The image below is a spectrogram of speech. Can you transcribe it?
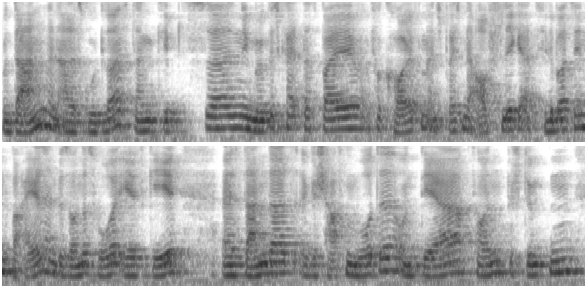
Und dann, wenn alles gut läuft, dann gibt es äh, die Möglichkeit, dass bei Verkäufen entsprechende Aufschläge erzielbar sind, weil ein besonders hoher ESG-Standard geschaffen wurde und der von bestimmten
